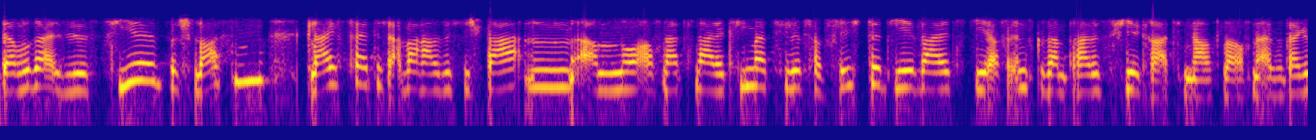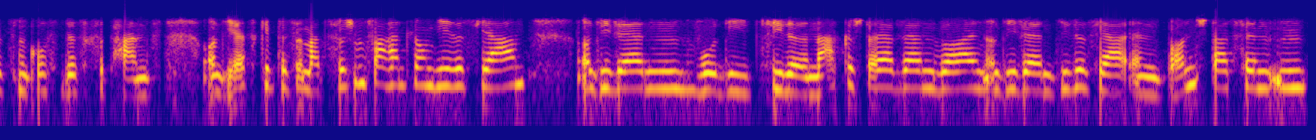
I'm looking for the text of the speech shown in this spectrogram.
da wurde also dieses Ziel beschlossen. Gleichzeitig aber haben sich die Staaten ähm, nur auf nationale Klimaziele verpflichtet, jeweils die auf insgesamt drei bis vier Grad hinauslaufen. Also da gibt es eine große Diskrepanz. Und jetzt gibt es immer Zwischenverhandlungen jedes Jahr und die werden, wo die Ziele nachgesteuert werden sollen und die werden dieses Jahr in Bonn stattfinden,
